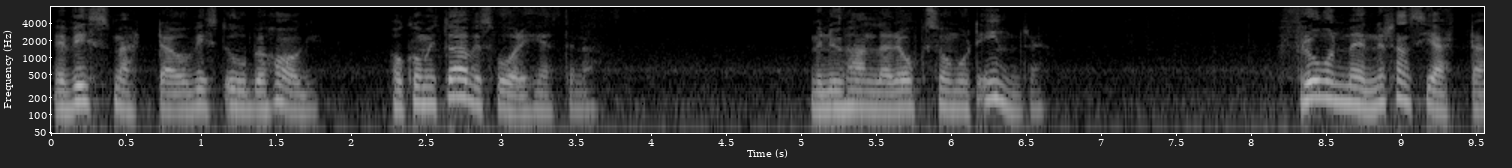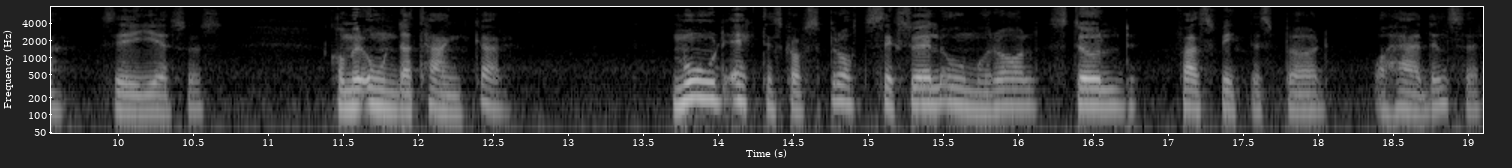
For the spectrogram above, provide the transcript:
med viss smärta och visst obehag ha kommit över svårigheterna. Men nu handlar det också om vårt inre. Från människans hjärta, säger Jesus, kommer onda tankar. Mord, äktenskapsbrott, sexuell omoral, stöld, falsk vittnesbörd och hädelser.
